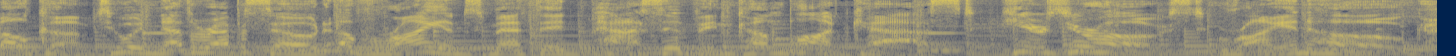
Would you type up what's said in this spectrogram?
Welcome to another episode of Ryan's Method Passive Income Podcast. Here's your host, Ryan Hogue.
